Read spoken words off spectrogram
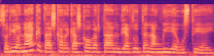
Zorionak eta eskarrik asko bertan diarduten langile guztiei.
